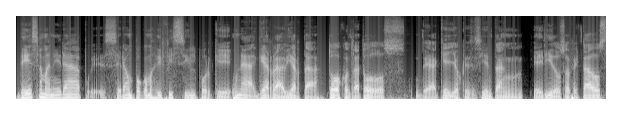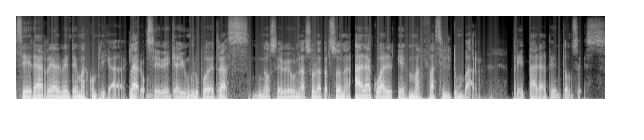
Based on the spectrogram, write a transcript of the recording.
De esa manera pues será un poco más difícil porque una guerra abierta, todos contra todos, de aquellos que se sientan heridos o afectados, será realmente más complicada. Claro, se ve que hay un grupo detrás, no se ve una sola persona a la cual es más fácil tumbar. Prepárate entonces.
